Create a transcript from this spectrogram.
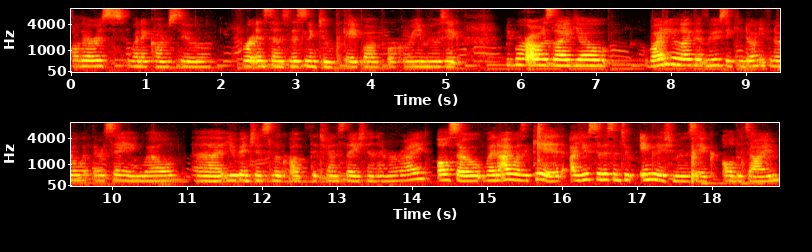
others when it comes to, for instance, listening to K-pop or Korean music. People are always like, yo, why do you like that music? You don't even know what they're saying. Well, uh, you can just look up the translation, am I right? Also, when I was a kid, I used to listen to English music all the time.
